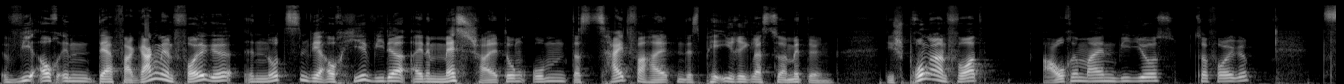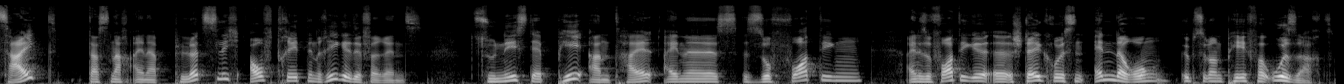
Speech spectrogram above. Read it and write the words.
wie auch in der vergangenen Folge nutzen wir auch hier wieder eine Messschaltung, um das Zeitverhalten des PI-Reglers zu ermitteln. Die Sprungantwort, auch in meinen Videos zur Folge, zeigt, dass nach einer plötzlich auftretenden Regeldifferenz zunächst der P-Anteil eines sofortigen, eine sofortige äh, Stellgrößenänderung YP verursacht.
